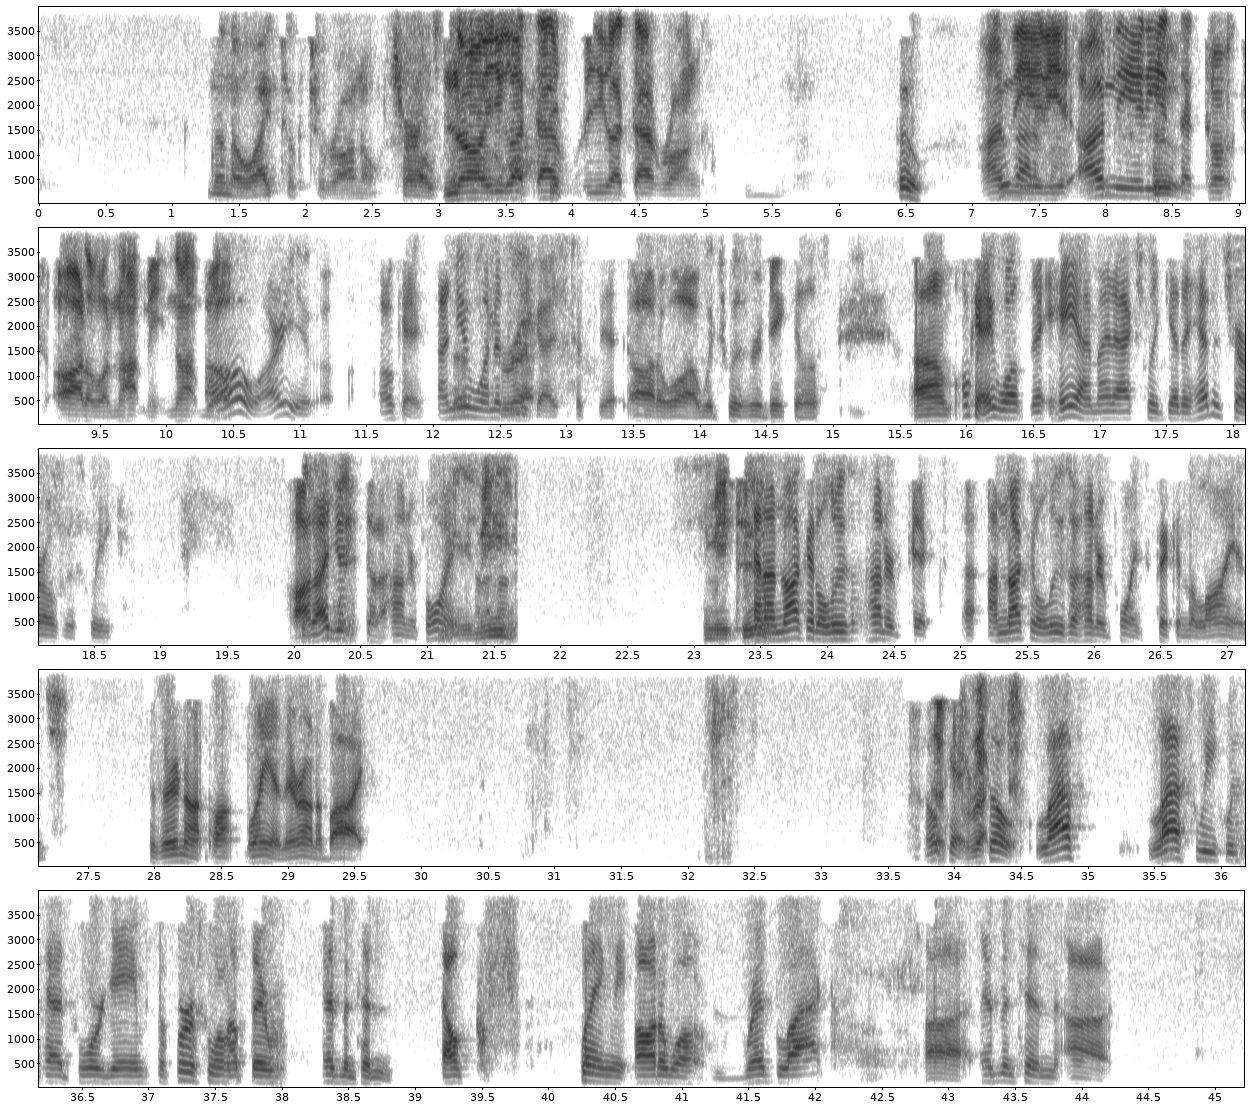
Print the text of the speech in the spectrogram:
No, no, I took Toronto. Charles. took No, you got that. You got that wrong. Who? I'm Who the idiot. wrong? I'm the idiot Who? that took Ottawa, not me, not Will. Oh, are you? Okay, I knew That's one correct. of you guys took the Ottawa, which was ridiculous. Um, okay, well, th- hey, I might actually get ahead of Charles this week because I just got a hundred points, Maybe. Me too. and I'm not going to lose a hundred picks. Uh, I'm not going to lose a hundred points picking the Lions because they're not pl- playing; they're on a bye. Okay, so last last week we had four games. The first one up there, was Edmonton Elks playing the Ottawa Red Blacks. Uh, Edmonton, uh,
